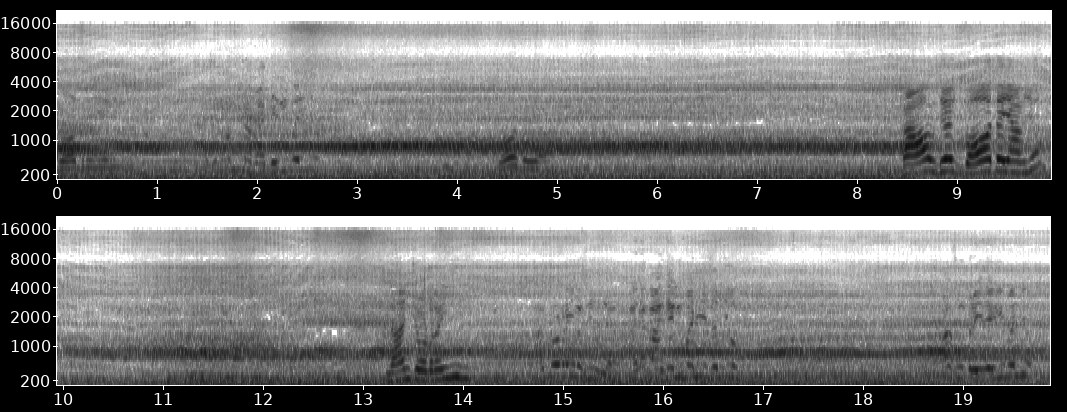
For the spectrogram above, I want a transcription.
बहुत रही बहुत है यार कहाँ उधर बहुत है जाम जो। नान छोड़ रही हूँ। छोड़ रही मशीन आजा कहा जाएगी भाई सर जो हाँ सुधर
